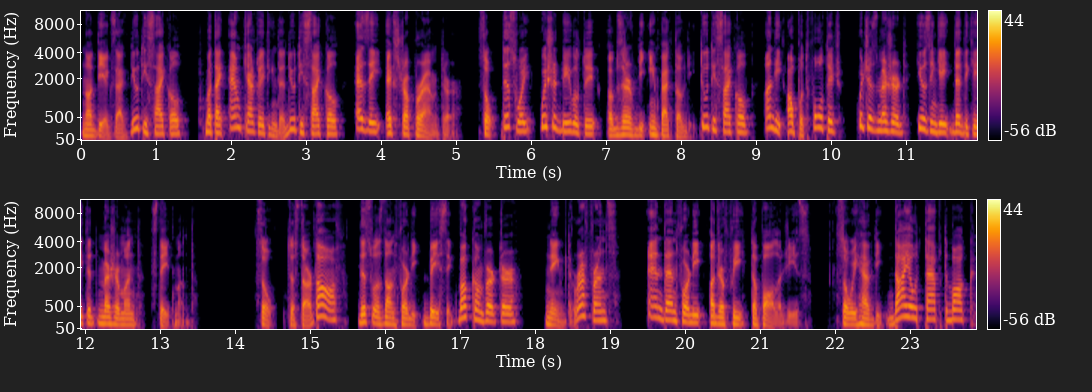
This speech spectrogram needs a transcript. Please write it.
not the exact duty cycle, but I am calculating the duty cycle as a extra parameter. So this way, we should be able to observe the impact of the duty cycle on the output voltage, which is measured using a dedicated measurement statement. So to start off, this was done for the basic buck converter, named reference, and then for the other three topologies. So we have the diode tapped buck,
